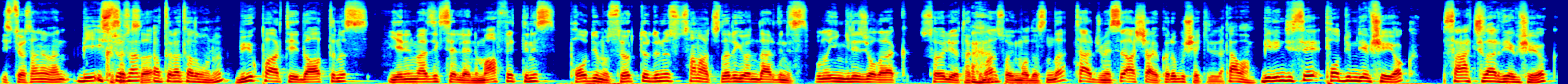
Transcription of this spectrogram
İstiyorsan hemen Bir istiyorsan kısa kısa. hatırlatalım onu. Büyük partiyi dağıttınız, yenilmezlik serilerini mahvettiniz, podyumu söktürdünüz, sanatçıları gönderdiniz. Bunu İngilizce olarak söylüyor takıma soyunma odasında. Tercümesi aşağı yukarı bu şekilde. Tamam. Birincisi podyum diye bir şey yok. Sanatçılar diye bir şey yok.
